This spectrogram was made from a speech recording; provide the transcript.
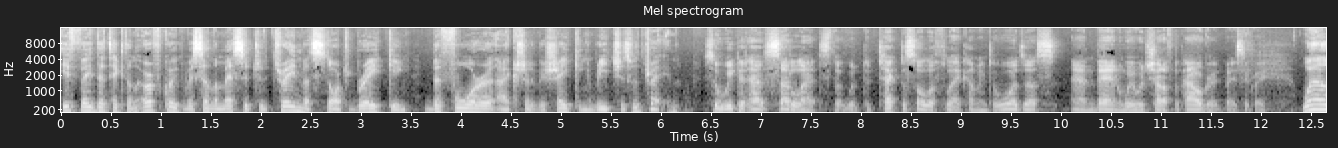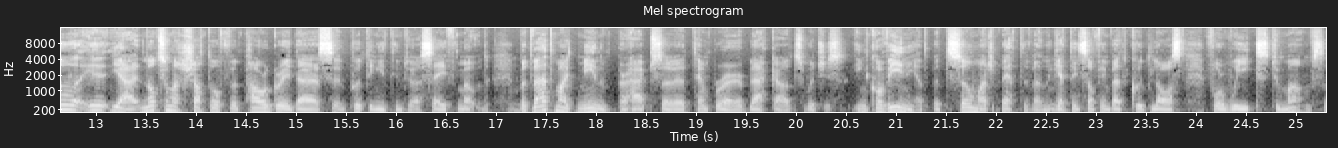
if they detect an earthquake, they send a message to the train that starts braking before actually the shaking reaches the train. So we could have satellites that would detect a solar flare coming towards us, and then we would shut off the power grid, basically. Well, it, yeah, not so much shut off the power grid as putting it into a safe mode. Mm. But that might mean perhaps uh, temporary blackouts, which is inconvenient, but so much better than mm. getting something that could last for weeks to months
